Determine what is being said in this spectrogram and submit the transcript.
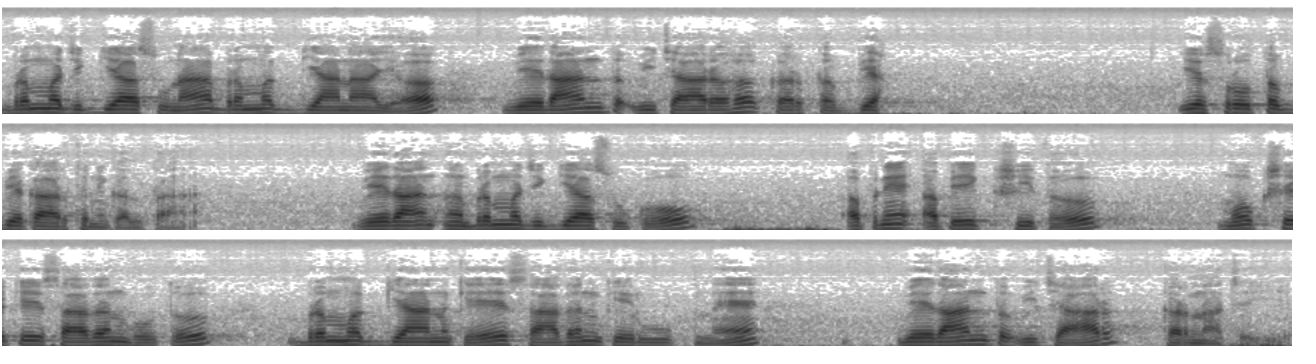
ब्रह्म जिज्ञासुना ब्रह्म ज्ञानाय वेदांत विचार कर्तव्य। यह श्रोतव्य का अर्थ निकलता है। वेदांत ब्रह्म जिज्ञासु को अपने अपेक्षित मोक्ष के साधन भूत ब्रह्म ज्ञान के साधन के रूप में वेदांत विचार करना चाहिए।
